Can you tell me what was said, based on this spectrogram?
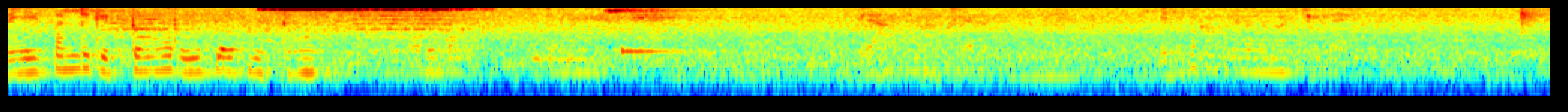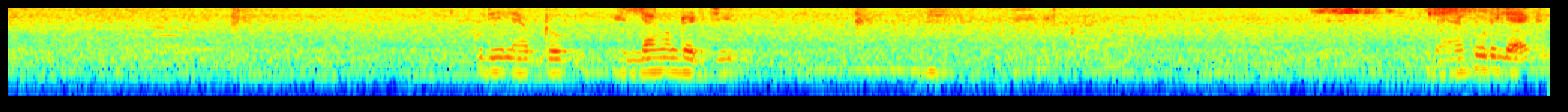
റീഫണ്ട് കിട്ടുമോ? റീപ്ലേസ് കിട്ടുമോ? പുതിയ ലാപ്ടോപ്പ് എല്ലാം കൊണ്ടടിച്ച് ലാഗ് കൂടി ലാഗ്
